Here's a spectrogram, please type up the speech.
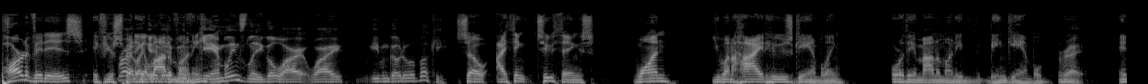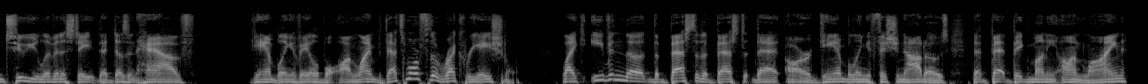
Part of it is if you're Right, spending like a lot if, of money. gambling's legal, why why even go to a bookie? So I think two things. One, you want to hide who's gambling or the amount of money being gambled. Right. And two, you live in a state that doesn't have gambling available online, but that's more for the recreational. Like even the the best of the best that are gambling aficionados that bet big money online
